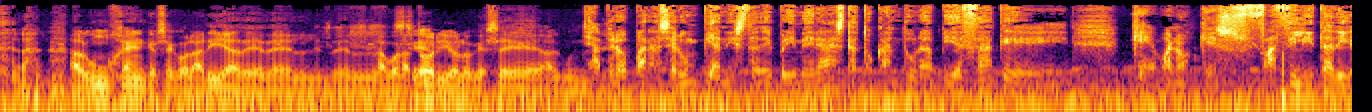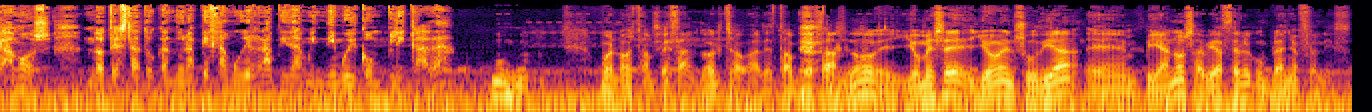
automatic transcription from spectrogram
algún gen que se colaría de, de, del laboratorio, sí. lo que sé. Algún... Ya, pero para ser un pianista de primera está tocando una pieza que, que, bueno, que es facilita, digamos. No te está tocando una pieza muy rápida ni muy complicada. Bueno, está empezando el chaval, está empezando. Yo me sé, yo en su día en piano sabía hacer el cumpleaños feliz.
